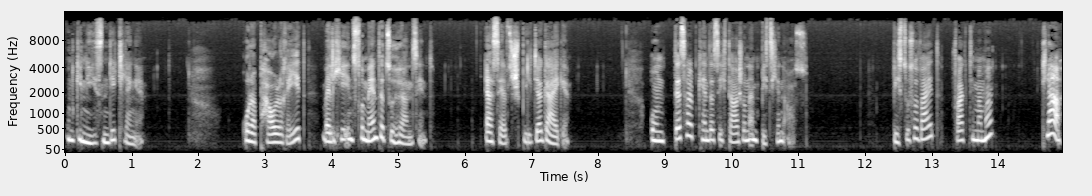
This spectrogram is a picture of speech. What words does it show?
und genießen die Klänge. Oder Paul rät, welche Instrumente zu hören sind. Er selbst spielt ja Geige. Und deshalb kennt er sich da schon ein bisschen aus. Bist du soweit? fragt die Mama. Klar,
